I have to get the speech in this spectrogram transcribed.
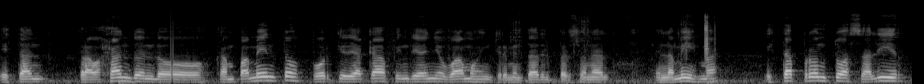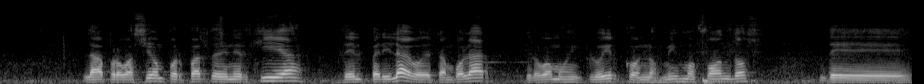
Están trabajando en los campamentos porque de acá a fin de año vamos a incrementar el personal en la misma. Está pronto a salir la aprobación por parte de Energía del Perilago de Tambolar, que lo vamos a incluir con los mismos fondos de,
